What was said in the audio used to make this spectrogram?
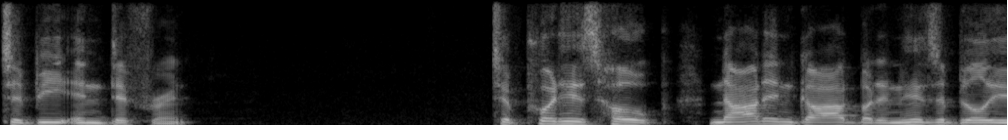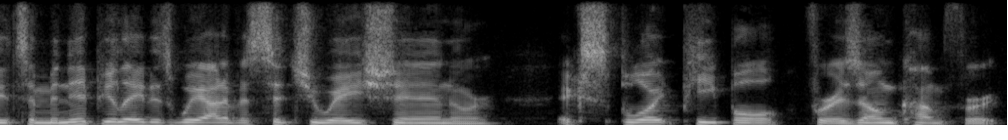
to be indifferent, to put his hope not in God, but in his ability to manipulate his way out of a situation or exploit people for his own comfort.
